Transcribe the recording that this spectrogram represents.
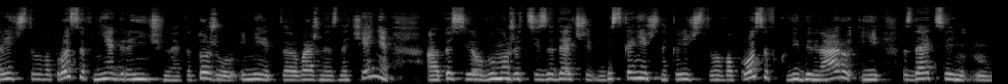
количество вопросов не ограничено. Это тоже имеет э, важное значение. А, то есть э, вы можете задать бесконечное количество вопросов к вебинару и сдать э,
